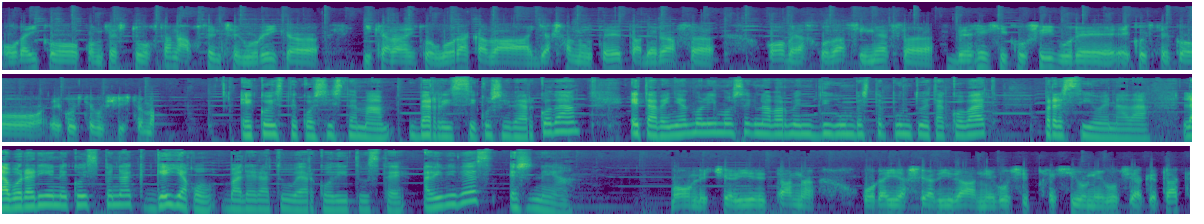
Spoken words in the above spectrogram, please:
oraiko kontestu hortan, aurten segurik uh, ikarariko goraka da jasan dute, eta beraz, uh, hor beharko da zinez uh, berriz ikusi gure ekoizteko, ekoizteko sistema. Ekoizteko sistema berriz ikusi beharko da, eta bainat molimosek nabarmen digun beste puntuetako bat prezioena da. Laborarien ekoizpenak gehiago baleratu beharko dituzte. Adibidez, esnea. Bon, letxerietan orai asia dira negozi, presio negoziaketak,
